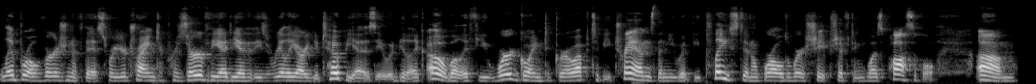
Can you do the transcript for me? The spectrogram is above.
liberal version of this where you're trying to preserve the idea that these really are utopias it would be like oh well if you were going to grow up to be trans then you would be placed in a world where shapeshifting was possible. Um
